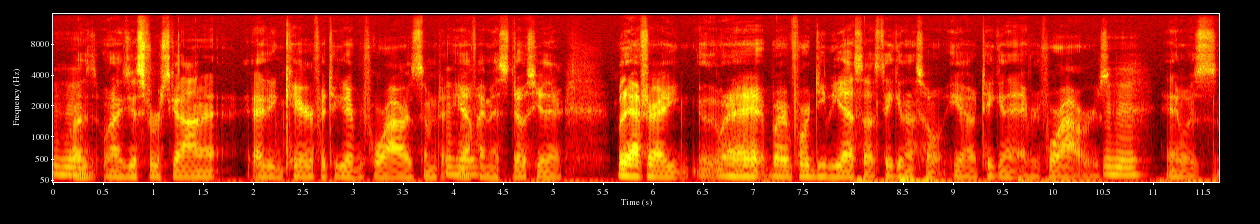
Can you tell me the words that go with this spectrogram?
Mm-hmm. When, I was, when I just first got on it, I didn't care if I took it every four hours. Sometimes, yeah, if Mm-hmm. I missed a dose here there. But after I, when I had, before DBS, I was taking this, whole, you know, taking it every four hours, Mm-hmm. and it was,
